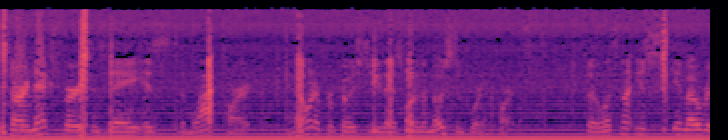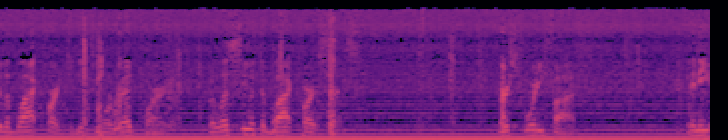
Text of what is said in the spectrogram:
And so our next version today is the black part, and I want to propose to you that it's one of the most important parts. So let's not just skim over the black part to get to more red part, but let's see what the black part says. Verse 45. Then he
